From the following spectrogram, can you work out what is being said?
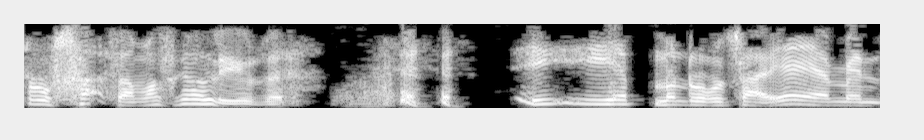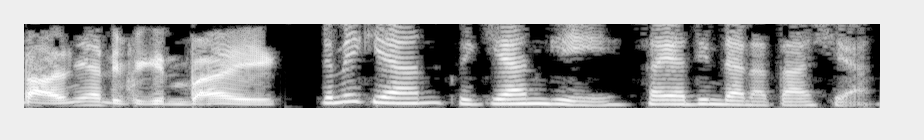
rusak sama sekali udah. iya menurut saya ya mentalnya dibikin baik. Demikian Quick Yanggi, saya Dinda Natasha.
